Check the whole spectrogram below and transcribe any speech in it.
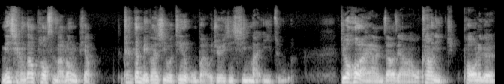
没想到 Post Malone 的票，干，但没关系，我听了五百，我觉得已经心满意足了。结果后来啊，你知道怎样吗？我看到你 PO 那个，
